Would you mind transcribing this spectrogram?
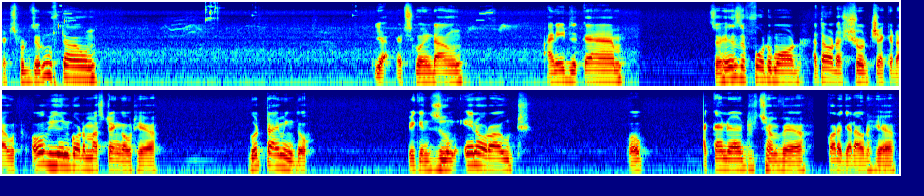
Let's put the roof down. Yeah, it's going down. I need the cam. So here's the photo mod I thought I should check it out. Oh, we even got a Mustang out here. Good timing though. We can zoom in or out. Oh, I kind of entered somewhere. Gotta get out of here.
